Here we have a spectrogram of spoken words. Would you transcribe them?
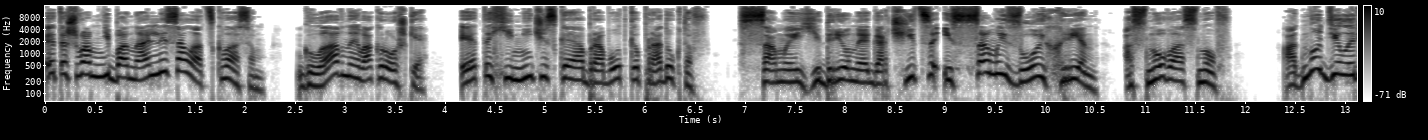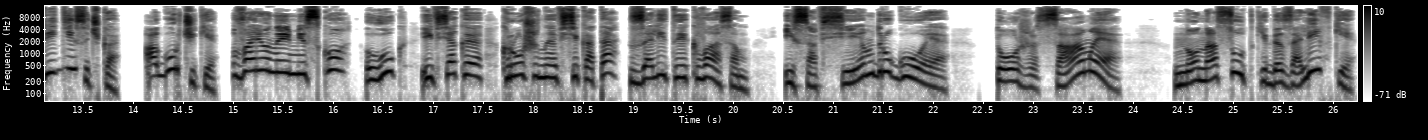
«Это ж вам не банальный салат с квасом. Главное в окрошке — это химическая обработка продуктов. Самая ядреная горчица и самый злой хрен — основа основ. Одно дело редисочка, огурчики, вареное мяско, лук и всякая крошеная всекота, залитые квасом. И совсем другое, то же самое, но на сутки до заливки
